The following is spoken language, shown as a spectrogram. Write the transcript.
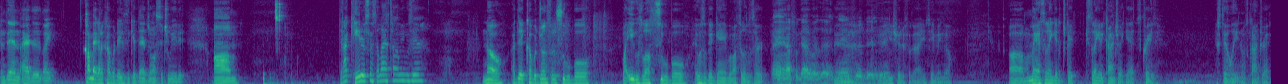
and then I had to like come back in a couple of days to get that joint situated. Um, did I cater since the last time we was here? No, I did a couple joints for the Super Bowl. My Eagles lost the Super Bowl. It was a good game, but my feelings was hurt. Man, I forgot about that. Damn, sure did. Yeah, you should have forgot. Your team didn't go. Uh, my man still ain't get a still ain't get a contract yet. It's crazy. He's still waiting on his contract.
